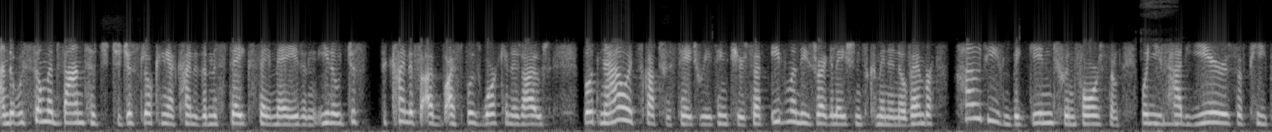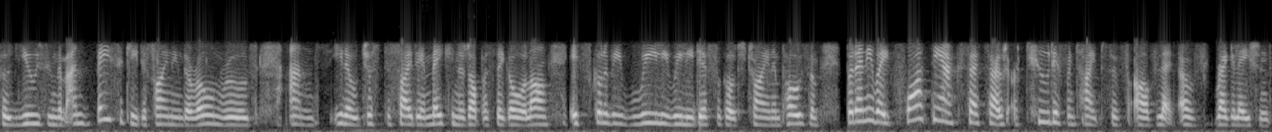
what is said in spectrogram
And there was some advantage to just looking at kind of the mistakes they made and, you know, just kind of, I, I suppose, working it out. But now it's got to a stage where you think to yourself, even when these regulations come in in November, how do you even begin to enforce them when you've had years of people using them and basically defining their own rules and, you know, just deciding and making it up as they go along? It's going to be really, really difficult to try and impose them. But anyway, what the Act sets out are two different types of, of, of regulations.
